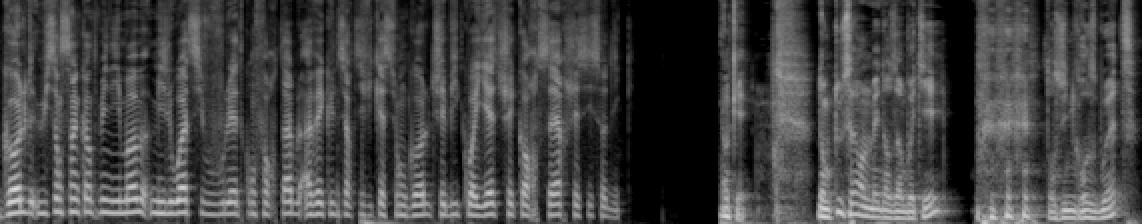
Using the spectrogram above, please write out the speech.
Gold, 850 minimum, 1000 watts si vous voulez être confortable avec une certification Gold chez Be Quiet, chez Corsair, chez Seasonic. Ok. Donc, tout ça, on le met dans un boîtier, dans une grosse boîte.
